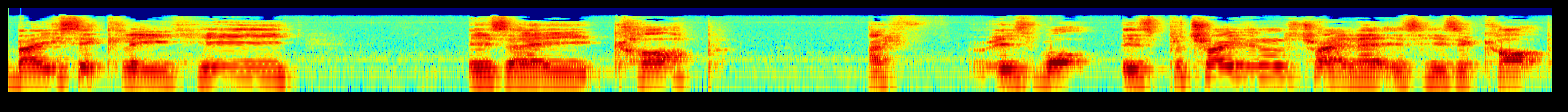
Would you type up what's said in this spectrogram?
basically, he is a cop. I is what is portrayed in the trailer is he's a cop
